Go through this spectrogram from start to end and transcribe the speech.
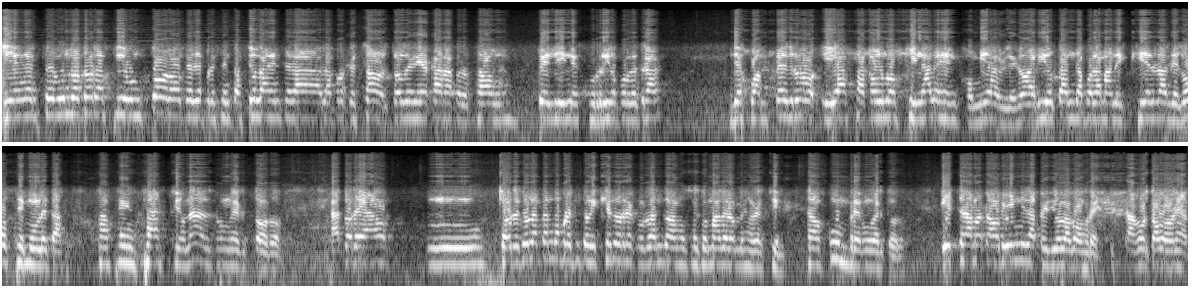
Y en el segundo toro ha sido un toro que de presentación la gente la, ha protestado, el toro tenía cara pero estaba un pelín escurrido por detrás de Juan Pedro y ha sacado unos finales encomiables, ¿no? Ha habido tanda por la mano izquierda de 12 muletas. Está sensacional con el toro. Ha toreado mm, sobre todo la tanda por el sitio izquierdo recordando a José Tomás de los mejores tiempos. Está cumbre con el toro. Y este la ha matado bien y la pedido la dos Ha cortado la oreja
